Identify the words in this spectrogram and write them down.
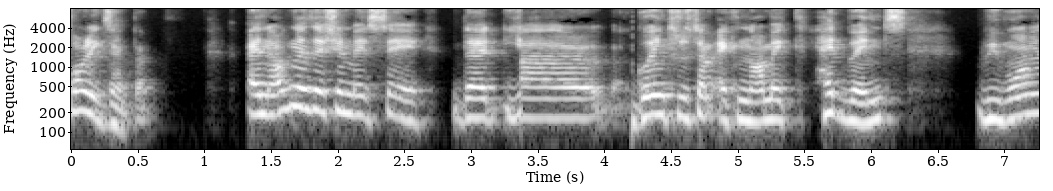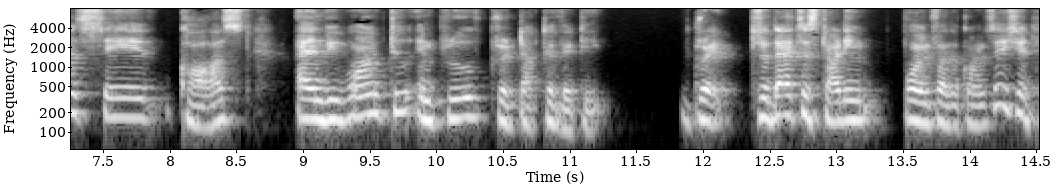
For example, an organization may say that you are going through some economic headwinds. We want to save cost and we want to improve productivity. Great. So that's a starting point for the conversation.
